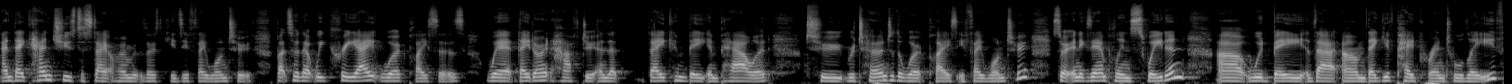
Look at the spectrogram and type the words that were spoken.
and they can choose to stay at home with those kids if they want to, but so that we create workplaces where they don't have to and that they can be empowered to return to the workplace if they want to. So, an example in Sweden uh, would be that um, they give paid parental leave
